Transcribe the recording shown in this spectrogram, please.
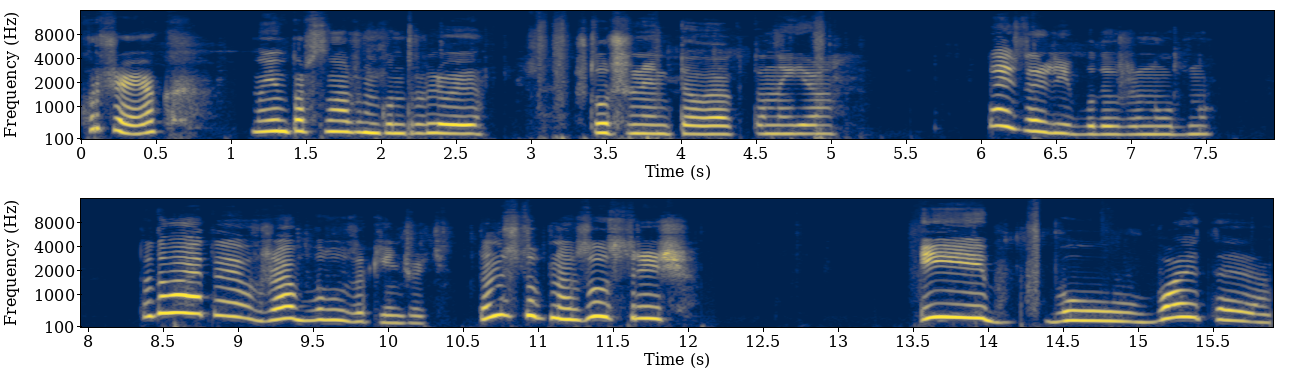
Короче, як моїм персонажем контролює штучний інтелект, а не я. Та й взагалі буде вже нудно. То давайте вже буду закінчувати. До наступних зустріч. І бувайте.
